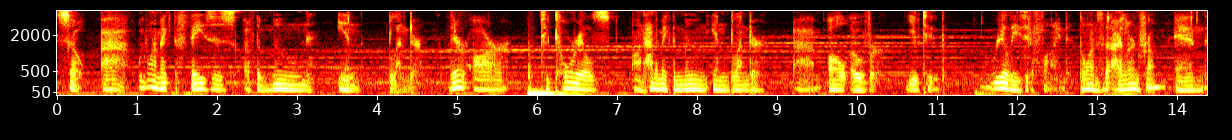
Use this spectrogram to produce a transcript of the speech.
So, uh, we want to make the phases of the moon in Blender. There are tutorials on how to make the moon in Blender um, all over YouTube. Real easy to find. The ones that I learned from and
